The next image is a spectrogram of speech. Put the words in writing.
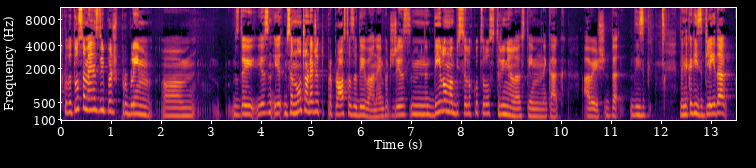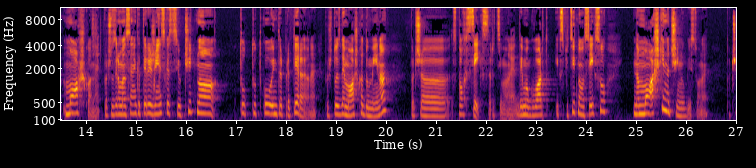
Tako da to se meni zdi pač problem. Um, zdaj, jaz, jaz mislim, nočem reči, da je to preprosta zadeva. ne, Pač jaz, deloma bi se lahko celo strinjala s tem, nekak, a veš, da, da, izg, da nekako izgleda moško. Ne? Pač, oziroma, da se nekatere ženske si očitno to tudi tako interpretirajo. Ne? Pač to je zdaj moška domena, pač, uh, sploh seks. Recimo, ne? Dajmo govoriti eksplicitno o seksu na moški način, v bistvu. Ne? Pač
